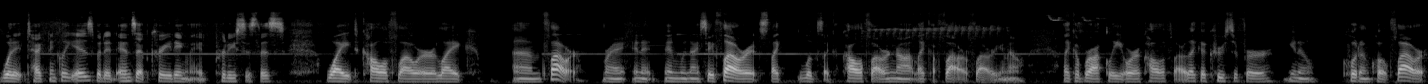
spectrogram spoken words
what it technically is, but it ends up creating, it produces this white cauliflower like um, flower, right? And it, and when I say flower, it's like, looks like a cauliflower, not like a flower flower, you know, like a broccoli or a cauliflower, like a crucifer, you know, quote unquote flower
